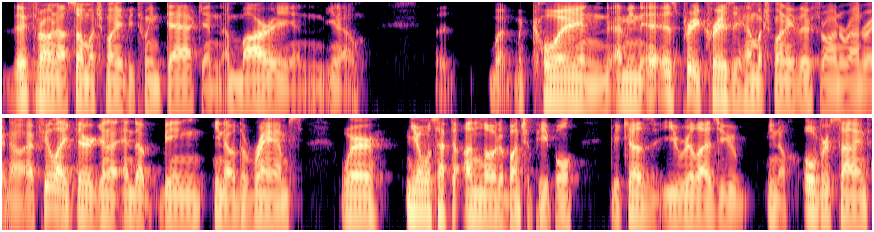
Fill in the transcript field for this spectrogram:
they're throwing out so much money between Dak and Amari and you know uh, what McCoy and I mean it's pretty crazy how much money they're throwing around right now. I feel like they're gonna end up being you know the Rams where you almost have to unload a bunch of people because you realize you you know oversigned.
